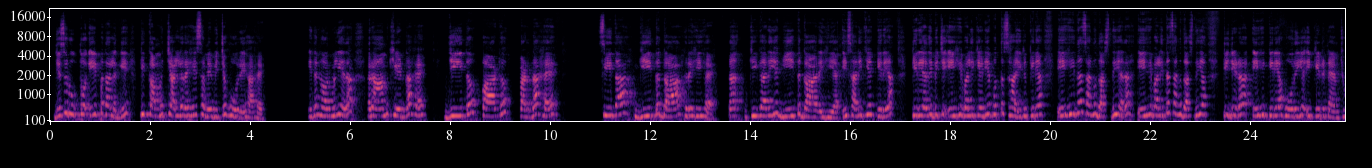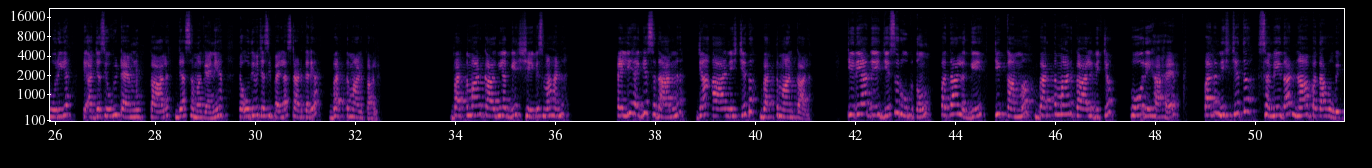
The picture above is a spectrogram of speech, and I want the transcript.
ਜਿਸ ਰੂਪ ਤੋਂ ਇਹ ਪਤਾ ਲੱਗੇ ਕਿ ਕੰਮ ਚੱਲ ਰਹੇ ਸਮੇਂ ਵਿੱਚ ਹੋ ਰਿਹਾ ਹੈ। ਇਹਦਾ ਨਾਰਮਲੀ ਇਹਦਾ ਰਾਮ ਖੇਡਦਾ ਹੈ ਜੀਤ ਪਾਠ ਪੜਦਾ ਹੈ, ਸੀਤਾ ਗੀਤ ਗਾ ਰਹੀ ਹੈ। ਤਾਂ ਕੀ ਕਰ ਰਹੀ ਹੈ? ਗੀਤ ਗਾ ਰਹੀ ਹੈ। ਇਹ ਸਾਰੀ ਕੀ ਹੈ? ਕਿਰਿਆ। ਕਿਰਿਆ ਦੇ ਵਿੱਚ ਇਹ ਵਾਲੀ ਕਿਹੜੀ ਹੈ ਪੁੱਤ? ਸਹਾਇਕ ਕਿਰਿਆ। ਇਹੀ ਤਾਂ ਸਾਨੂੰ ਦੱਸਦੀ ਹੈ ਨਾ। ਇਹ ਵਾਲੀ ਤਾਂ ਸਾਨੂੰ ਦੱਸਦੀ ਆ ਕਿ ਜਿਹੜਾ ਇਹ ਕਿਰਿਆ ਹੋ ਰਹੀ ਹੈ, ਇਹ ਕਿਹੜੇ ਟਾਈਮ 'ਚ ਹੋ ਰਹੀ ਹੈ? ਤੇ ਅੱਜ ਅਸੀਂ ਉਹੀ ਟਾਈਮ ਨੂੰ ਕਾਲ ਜਾਂ ਸਮਾਂ ਕਹਿੰਦੇ ਆ। ਤਾਂ ਉਹਦੇ ਵਿੱਚ ਅਸੀਂ ਪਹਿਲਾਂ ਸਟਾਰਟ ਕਰਿਆ, ਵਰਤਮਾਨ ਕਾਲ। ਵਰਤਮਾਨ ਕਾਲ ਦੀਆਂ ਅੱਗੇ 6 ਕਿਸਮਾਂ ਹਨ। ਪਹਿਲੀ ਹੈਗੀ ਹੈ ਸਧਾਰਨ ਜਾਂ ਅਨਿਸ਼ਚਿਤ ਵਰਤਮਾਨ ਕਾਲ। ਕਿਰਿਆ ਦੇ ਜਿਸ ਰੂਪ ਤੋਂ ਪਤਾ ਲੱਗੇ ਕਿ ਕੰਮ ਵਰਤਮਾਨ ਕਾਲ ਵਿੱਚ ਹੋ ਰਿਹਾ ਹੈ, ਪਰ ਨਿਸ਼ਚਿਤ ਸਮੇਂ ਦਾ ਨਾ ਪਤਾ ਹੋਵੇ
